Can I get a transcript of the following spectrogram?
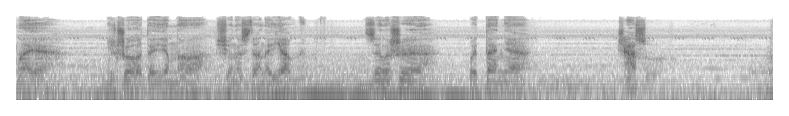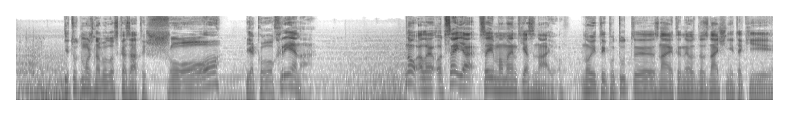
Немає нічого таємного, що не стане явним. Це лише питання часу. І тут можна було сказати, що? Якого хрена? Ну, але оце я цей момент я знаю. Ну і типу, тут, е, знаєте, неоднозначні такі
